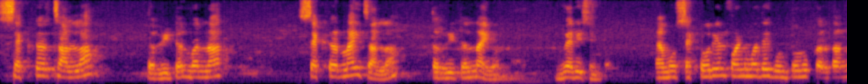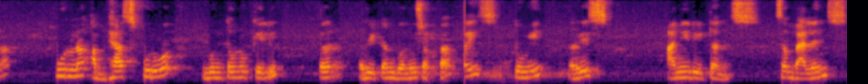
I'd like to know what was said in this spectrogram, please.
सेक्टर चालला तर रिटर्न बनणार. सेक्टर नाही चालला तर रिटर्न नाही बनणार व्हेरी सिंपल त्यामुळे सेक्टोरियल फंडमध्ये गुंतवणूक करताना पूर्ण अभ्यासपूर्वक गुंतवणूक केली तर रिटर्न बनवू शकता वाईज तुम्ही रिस्क आणि रिटर्न्सचं बॅलन्स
